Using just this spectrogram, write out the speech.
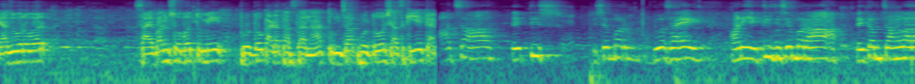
त्याचबरोबर साहेबांसोबत तुम्ही फोटो काढत असताना तुमचा फोटो शासकीय आजचा हा एकतीस डिसेंबर दिवस आहे. आणि एकतीस डिसेंबर हा एकदम चांगला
